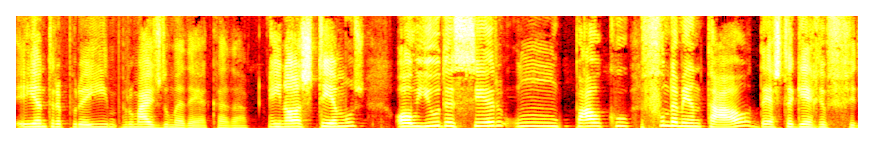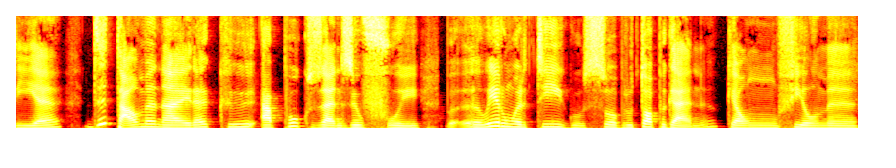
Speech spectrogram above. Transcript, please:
entra por aí por mais de uma década. E nós temos Hollywood a ser um palco fundamental desta Guerra Fria, de tal maneira que há poucos anos eu fui ler um artigo sobre o Top Gun, que é um filme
